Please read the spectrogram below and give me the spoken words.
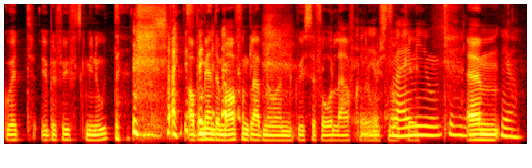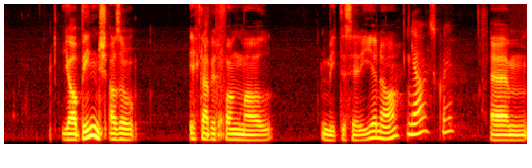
gut über 50 Minuten. Scheiße. Aber wir haben am Anfang, glaube ich, noch einen gewissen Vorlauf gehabt, darum ja, ist es noch zwei okay. Minuten. vielleicht. Ähm, ja. ja, Binge, also ich glaube, ich fange mal mit den Serien an. ja, ist gut. Ähm,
